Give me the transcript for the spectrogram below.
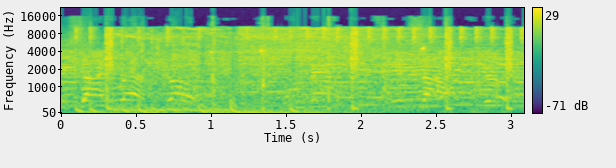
Inside left, go. Inside, good.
